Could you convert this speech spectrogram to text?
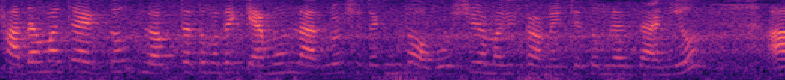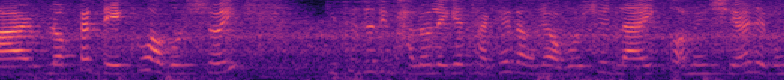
সাদা মাটা একদম ব্লগটা তোমাদের কেমন লাগল সেটা কিন্তু অবশ্যই আমাকে কমেন্টে তোমরা জানিও। আর ব্লগটা দেখো অবশ্যই। কিছু যদি ভালো লেগে থাকে তাহলে অবশ্যই লাইক কমেন্ট শেয়ার এবং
